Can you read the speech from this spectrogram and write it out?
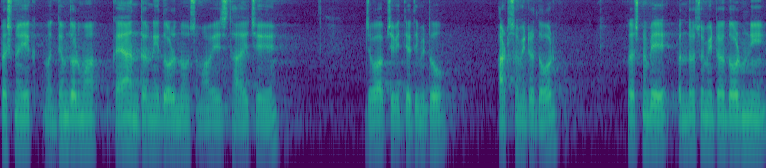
પ્રશ્ન એક, મધ્યમ દોડમાં કયા અંતરની દોડનો સમાવેશ થાય છે? જવાબ છે વિદ્યાર્થી મિત્રો, આઠસો મીટર દોડ. પ્રશ્ન બે, પંદરસો મીટર દોડની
